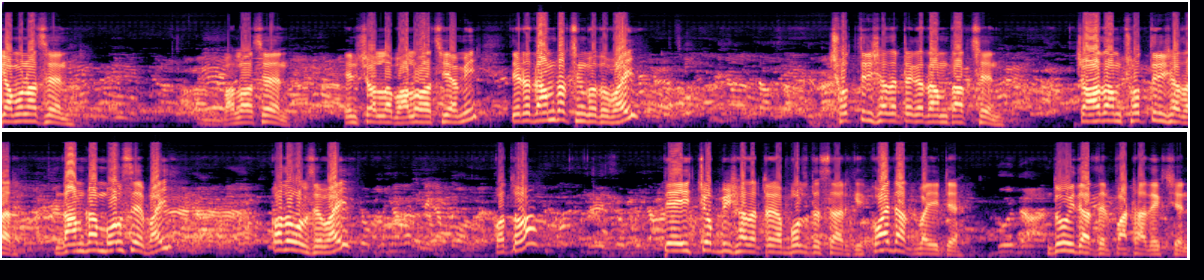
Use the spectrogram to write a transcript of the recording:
কেমন আছেন? ভালো আছেন? ইনশাল্লাহ ভালো আছি আমি। এটা দাম চাচ্ছেন কত ভাই? ছত্রিশ হাজার টাকা দাম চাচ্ছেন। চা দাম ছত্রিশ হাজার। দাম টাম বলছে ভাই? কত বলছে ভাই? কত? তেইশ, চব্বিশ হাজার টাকা বলতেছে আর কি। কয় দাঁত ভাই এটা? দুই দাঁতের পাঠা দেখছেন।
